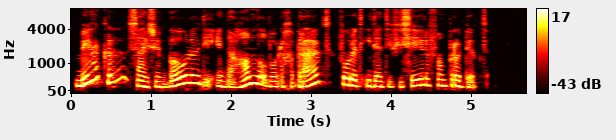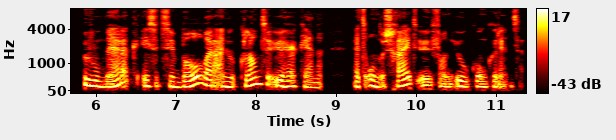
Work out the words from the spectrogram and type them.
Merken zijn symbolen die in de handel worden gebruikt voor het identificeren van producten. Uw merk is het symbool waaraan uw klanten u herkennen. Het onderscheidt u van uw concurrenten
